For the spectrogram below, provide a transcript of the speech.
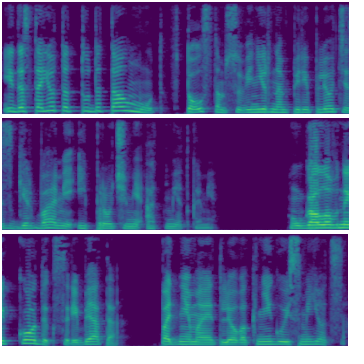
и достает оттуда талмуд в толстом сувенирном переплете с гербами и прочими отметками. «Уголовный кодекс, ребята!» — поднимает Лева книгу и смеется.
